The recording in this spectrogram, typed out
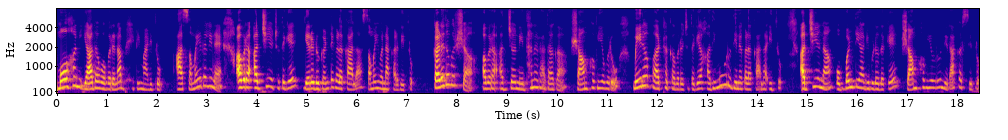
ಮೋಹನ್ ಯಾದವ್ ಅವರನ್ನು ಭೇಟಿ ಮಾಡಿದರು. ಆ ಸಮಯದಲ್ಲಿನೇ ಅವರ ಅಜ್ಜಿಯ ಜೊತೆಗೆ ಎರಡು ಗಂಟೆಗಳ ಕಾಲ ಸಮಯವನ್ನು ಕಳೆದಿದ್ರು. ಕಳೆದ ವರ್ಷ ಅವರ ಅಜ್ಜ ನಿಧನರಾದಾಗ ಶಾಂಭವಿಯವರು ಮೀರಾ ಪಾಠಕ್ ಅವರ ಜೊತೆಗೆ ಹದಿಮೂರು ದಿನಗಳ ಕಾಲ ಇದ್ದರು ಅಜ್ಜಿಯನ್ನು ಒಬ್ಬಂಟಿಯಾಗಿ ಬಿಡೋದಕ್ಕೆ ಶಾಂಭವಿಯವರು ನಿರಾಕರಿಸಿದ್ರು.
